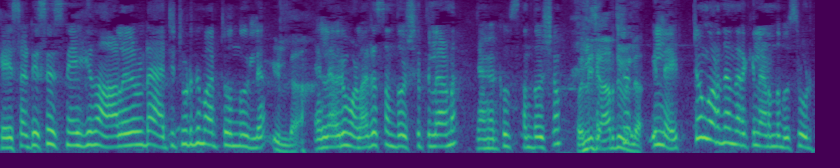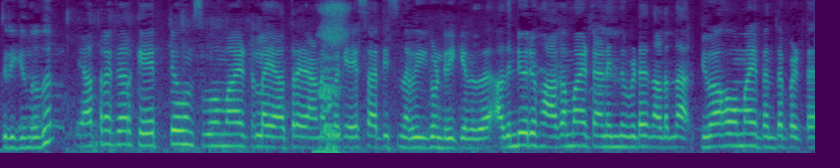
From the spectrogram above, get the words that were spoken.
K S R T C സ്നേഹിക്കുന്ന ആളുകളുടെ ആറ്റിറ്റ്യൂഡിന് മാറ്റമൊന്നുമില്ല. ഇല്ല. എല്ലാവരും വളരെ സന്തോഷത്തിലാണ്. ഞങ്ങൾക്കും സന്തോഷം. വലിയ ചാർജും ഇല്ല. ഇല്ല ഏറ്റവും കുറഞ്ഞ നിരക്കിലാണ് ബസ് കൊടുത്തിരിക്കുന്നത്. യാത്രക്കാർക്ക് ഏറ്റവും സുഖമായിട്ടുള്ള യാത്രയാണ് ഇപ്പൊ K S R T C നൽകിക്കൊണ്ടിരിക്കുന്നത്. അതിന്റെ ഒരു ഭാഗമായിട്ടാണ് ഇന്നിവിടെ നടന്ന വിവാഹവുമായി ബന്ധപ്പെട്ട്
